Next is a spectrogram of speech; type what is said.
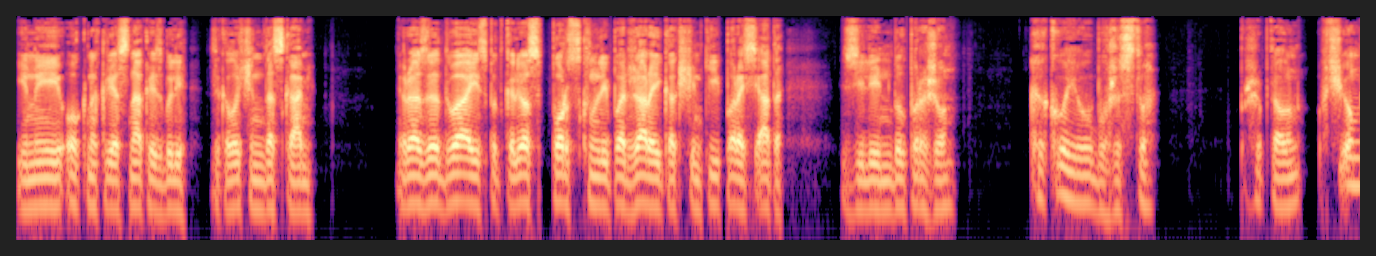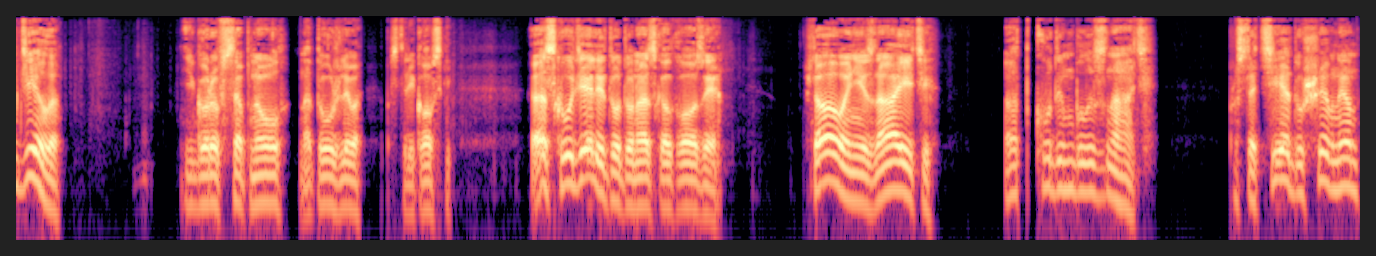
иные окна крест-накрест были заколочены досками. Раза два из-под колес порскнули поджарые, как щенки поросята. Зелень был поражен. — Какое убожество! — прошептал он. — В чем дело? Егоров сопнул натужливо, по-стариковски. — Оскудели тут у нас колхозы. Что вы не знаете? Откуда им было знать? Просто те душевные он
